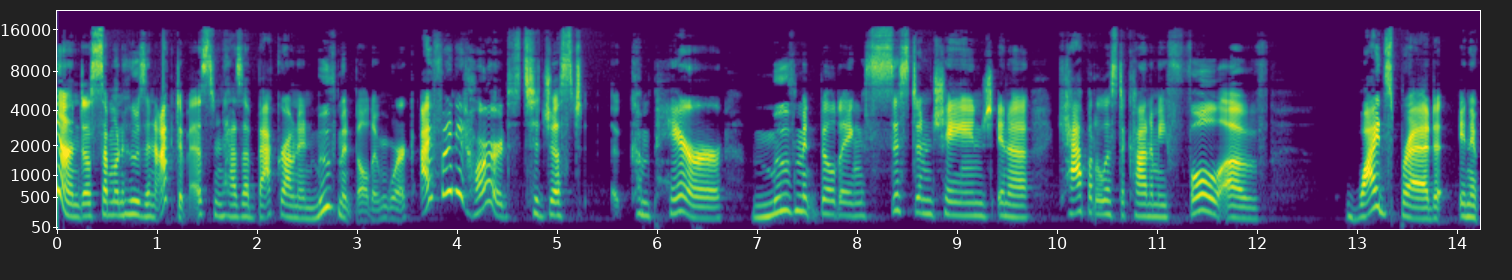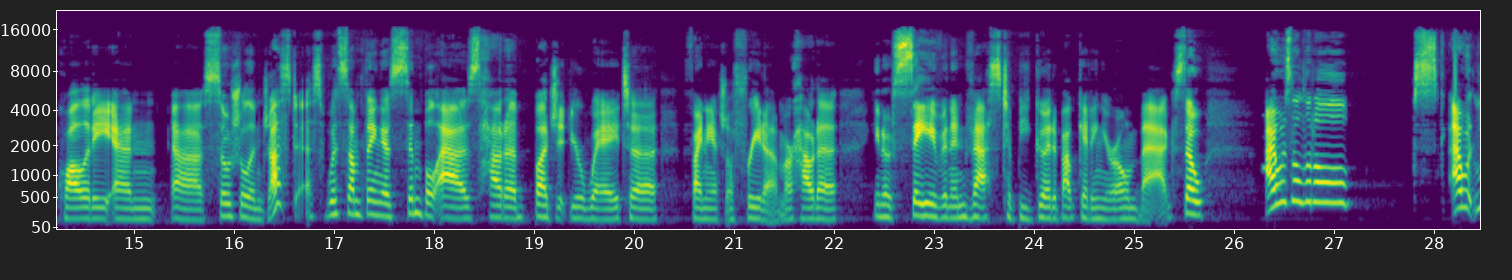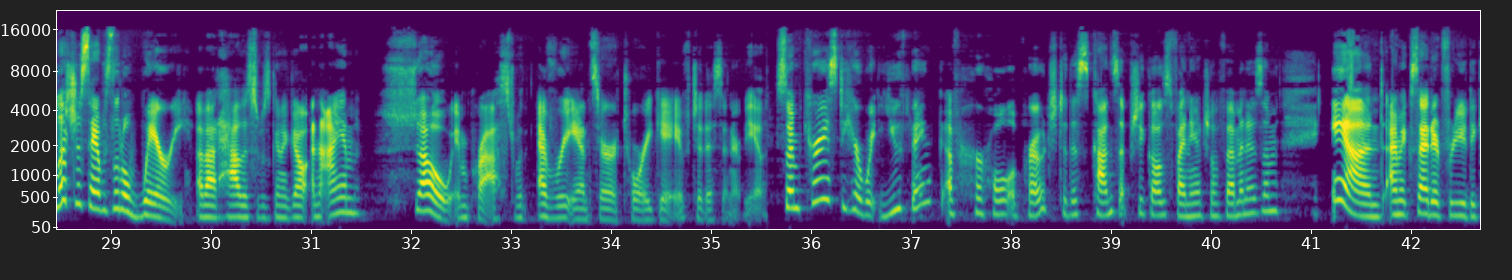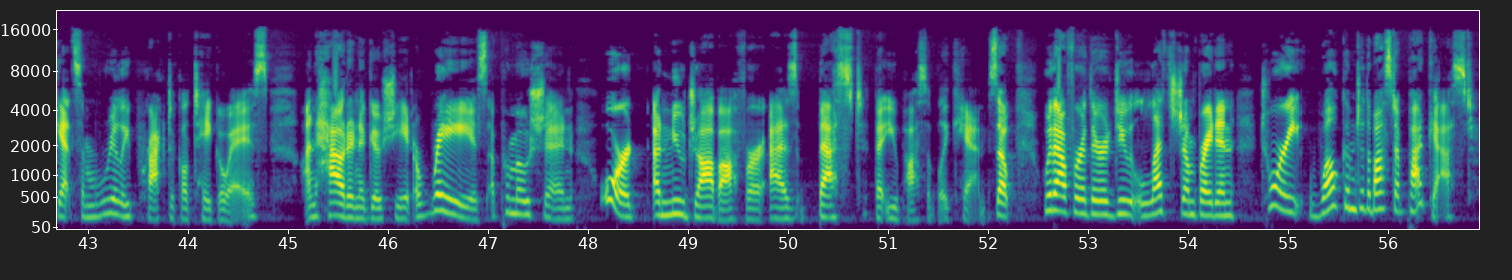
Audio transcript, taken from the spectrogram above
and as someone who's an activist and has a background in movement building work, I find it hard to just uh, compare movement building, system change in a capitalist economy full of widespread inequality and uh, social injustice with something as simple as how to budget your way to financial freedom or how to you know save and invest to be good about getting your own bag. So i was a little I would let's just say I was a little wary about how this was going to go, and I am so impressed with every answer Tori gave to this interview. So I'm curious to hear what you think of her whole approach to this concept she calls financial feminism, and I'm excited for you to get some really practical takeaways on how to negotiate a raise, a promotion, or a new job offer as best that you possibly can. So without further ado, let's jump right in. Tori, welcome to the Bossed Up Podcast.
